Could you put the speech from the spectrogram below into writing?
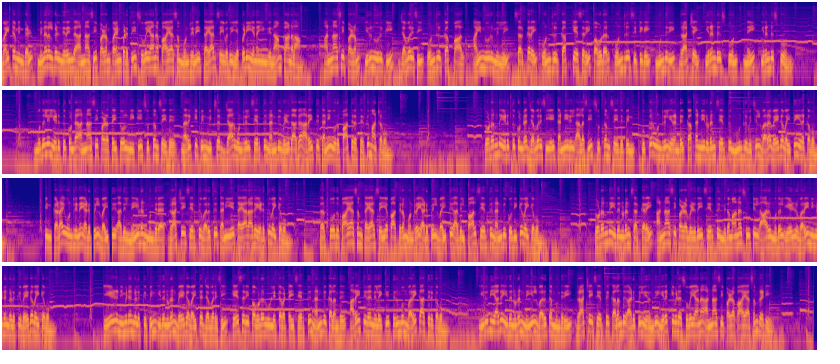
வைட்டமின்கள் மினரல்கள் நிறைந்த அன்னாசி பழம் பயன்படுத்தி சுவையான பாயாசம் ஒன்றினை தயார் செய்வது எப்படி என இங்கு நாம் காணலாம். அன்னாசி பழம் இருநூறு கி ஜவரிசி ஒன்று கப் பால் ஐநூறு மில்லி சர்க்கரை ஒன்று கப் கேசரி பவுடர் ஒன்று சிட்டிகை முந்திரி திராட்சை இரண்டு ஸ்பூன் நெய் இரண்டு ஸ்பூன். முதலில் எடுத்துக்கொண்ட அன்னாசி பழத்தை தோல் நீக்கி சுத்தம் செய்து நறுக்கி பின் மிக்சர் ஜார் ஒன்றில் சேர்த்து நன்கு விழுதாக அரைத்து தனி ஒரு பாத்திரத்திற்கு மாற்றவும். தொடர்ந்து எடுத்துக்கொண்ட ஜவ்வரிசியை தண்ணீரில் அலசி சுத்தம் செய்து பின் குக்கர் ஒன்றில் இரண்டு கப் தண்ணீருடன் சேர்த்து மூன்று விசில் வர வேக வைத்து இறக்கவும். பின் கடாய் ஒன்றினை அடுப்பில் வைத்து அதில் நெய்யுடன் முந்திர திராட்சை சேர்த்து வறுத்து தனியே தயாராக எடுத்து வைக்கவும். தற்போது பாயாசம் தயார் செய்ய பாத்திரம் ஒன்றை அடுப்பில் வைத்து அதில் பால் சேர்த்து நன்கு கொதிக்க வைக்கவும். தொடர்ந்து இதனுடன் சர்க்கரை அன்னாசி பழ விழுதை சேர்த்து மிதமான சூட்டில் ஆறு முதல் ஏழு வரை நிமிடங்களுக்கு வேக வைக்கவும். ஏழு நிமிடங்களுக்கு பின் இதனுடன் வேக வைத்த ஜவ்வரிசி கேசரி பவுடர் உள்ளிட்டவற்றை சேர்த்து நன்கு கலந்து அரைத்திட நிலைக்கு திரும்பும் வரை காத்திருக்கவும். இறுதியாக இதனுடன் நெய்யில் வறுத்த முந்திரி திராட்சை சேர்த்து கலந்து அடுப்பில் இருந்து இறக்கிவிட சுவையான அன்னாசி பழ பாயாசம் ரெடி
